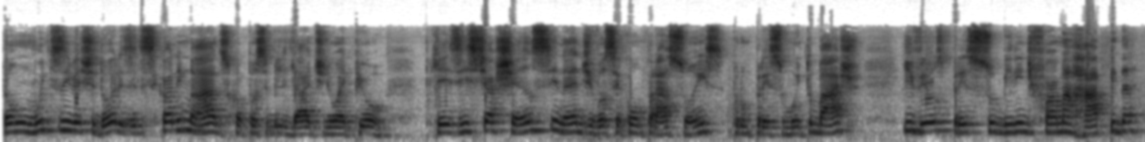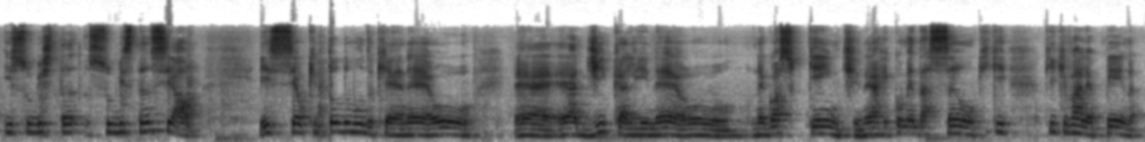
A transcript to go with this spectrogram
Então, muitos investidores eles ficam animados com a possibilidade de um IPO, porque existe a chance né, de você comprar ações por um preço muito baixo e ver os preços subirem de forma rápida e substan substancial. Esse é o que todo mundo quer, né? É, o, é, é, a dica ali, né? O negócio quente, né? A recomendação, o que, que, que, que vale a pena?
